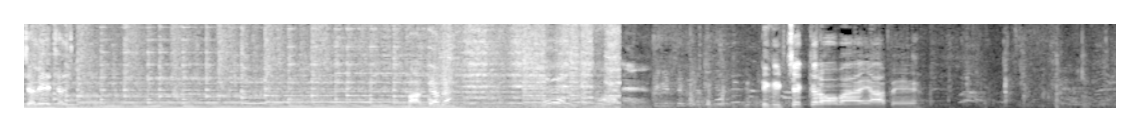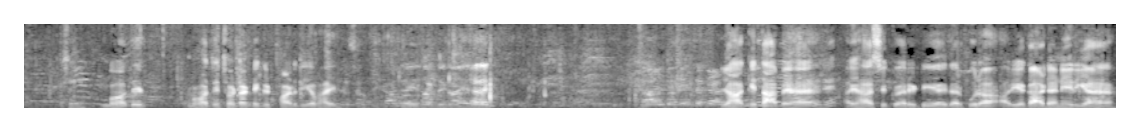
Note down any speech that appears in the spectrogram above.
चले चल। भाग गया टिकट चेक कराओ भाई यहाँ पे। बहुत ही बहुत ही छोटा टिकट फाड़ दिया भाई। यहाँ किताबें है, यहाँ सिक्योरिटी है इधर पूरा, और ये गार्डन एरिया है,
